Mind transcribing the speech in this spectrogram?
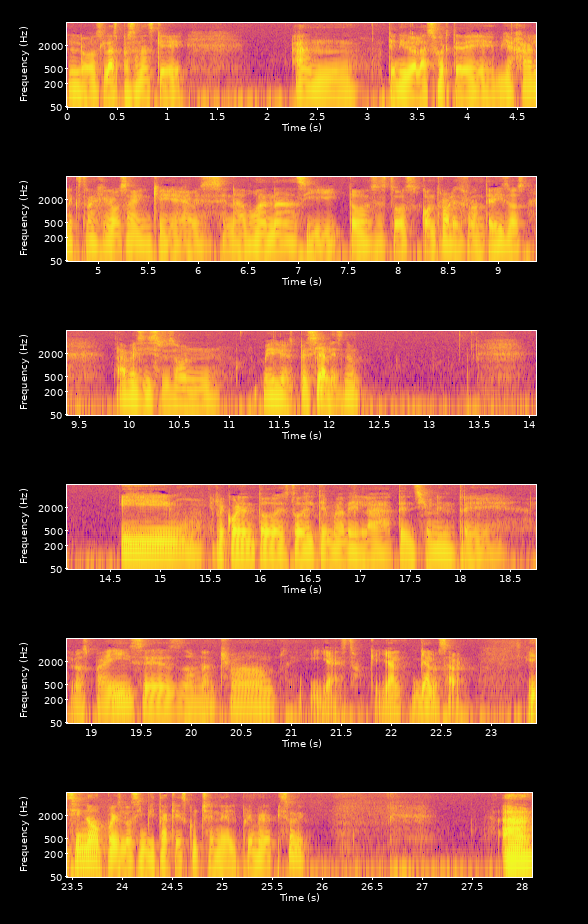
los, las personas que han tenido la suerte de viajar al extranjero saben que a veces en aduanas y todos estos controles fronterizos a veces son medio especiales, ¿no? Y recuerden todo esto del tema de la tensión entre los países, Donald Trump y ya esto, que ya, ya lo saben. Y si no, pues los invito a que escuchen el primer episodio. Ah,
